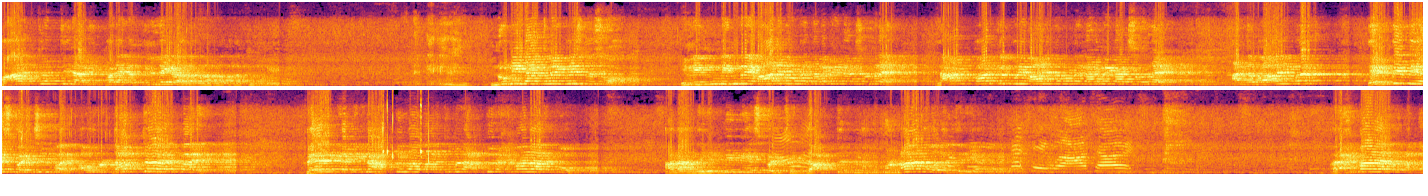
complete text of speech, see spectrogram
மார்க்கத்தின் அடிப்படையில் பிள்ளைகளை அவர்களால் வளர்க்க முடியும். நுனி நாட்டில் இங்கிலீஷ் பேசுவோம். இன்றைய வாலிபரோட நிலைமை நான் சொல்றேன். நான் பார்க்கக்கூடிய வாலிபரோட நிலைமை நான் சொல்றேன். அந்த வாலிபர் எம்பிபிஎஸ் படிச்சிருப்பாரு. அவர் ஒரு டாக்டரா இருப்பாரு. பேர் கேட்டீங்கன்னா அப்துல்லாவா இருக்கும் அப்துல் ரஹ்மானா இருக்கும். ஆனா அந்த எம்பிபிஎஸ் படிச்ச டாக்டர் குர்ஆன் ஓத தெரியாது. ரஹ்மானா அந்த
